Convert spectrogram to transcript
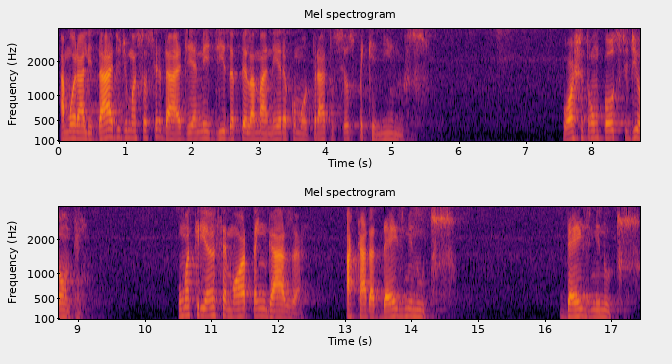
A moralidade de uma sociedade é medida pela maneira como trata os seus pequeninos. Washington Post de ontem. Uma criança é morta em Gaza a cada 10 minutos. 10 minutos.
